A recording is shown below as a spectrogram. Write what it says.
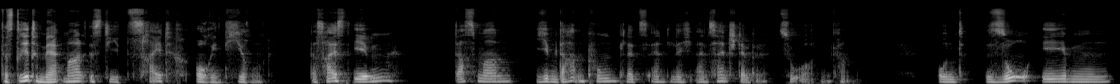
Das dritte Merkmal ist die Zeitorientierung. Das heißt eben, dass man jedem Datenpunkt letztendlich einen Zeitstempel zuordnen kann. Und so eben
